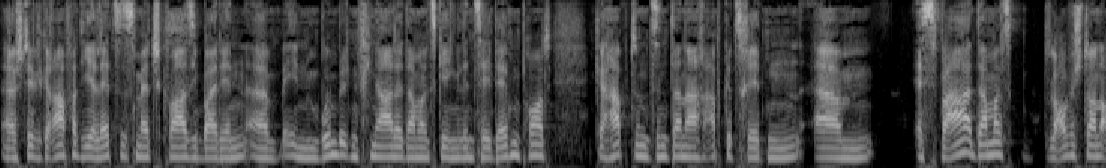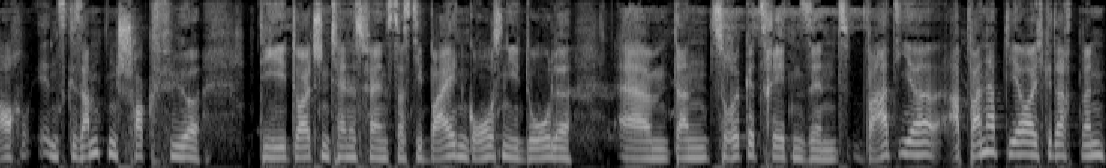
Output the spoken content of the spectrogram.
Äh, Steffi Graf hat ihr letztes Match quasi bei den äh, im Wimbledon-Finale damals gegen Lindsay Davenport gehabt und sind danach abgetreten. Ähm, es war damals, glaube ich, dann auch insgesamt ein Schock für die deutschen Tennisfans, dass die beiden großen Idole ähm, dann zurückgetreten sind. Wart ihr, ab wann habt ihr euch gedacht, wenn,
